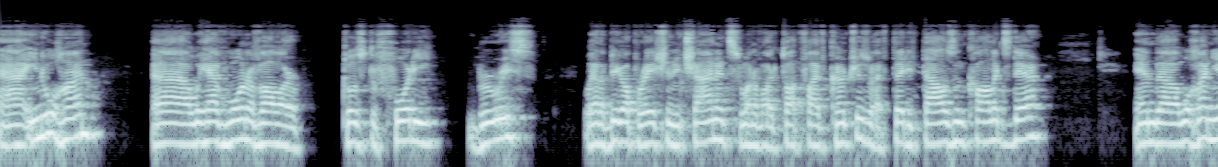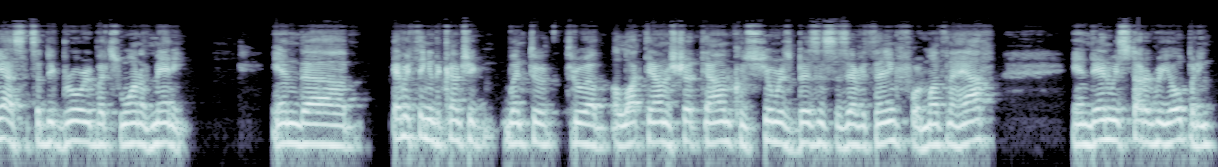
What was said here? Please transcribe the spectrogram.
Uh, in Wuhan, uh, we have one of our close to 40 breweries. We have a big operation in China. It's one of our top five countries. We have 30,000 colleagues there. And uh, Wuhan, yes, it's a big brewery, but it's one of many. And uh, everything in the country went to, through a, a, lockdown, a shutdown, consumers, businesses, everything for a month and a half. And then we started reopening.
